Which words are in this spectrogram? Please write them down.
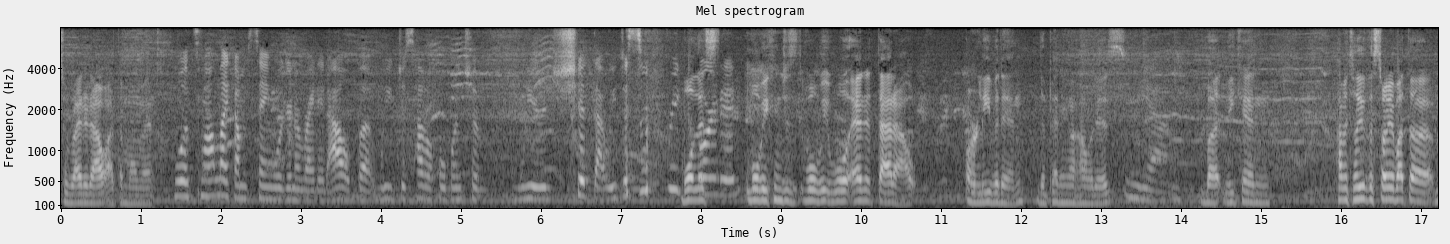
to write it out at the moment. Well, it's not like I'm saying we're gonna write it out, but we just have a whole bunch of weird shit that we just recorded. Well, let's, well, we can just, well, we will edit that out, or leave it in, depending on how it is. yeah. But we can. Have I told you the story about the? Do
